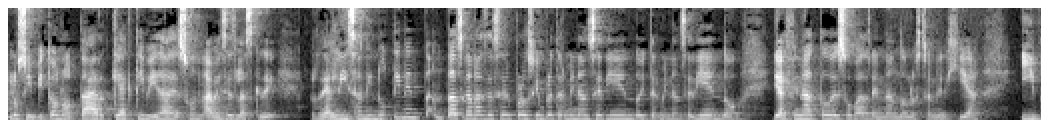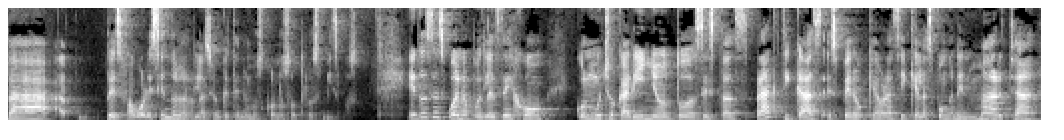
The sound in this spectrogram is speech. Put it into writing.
los invito a notar qué actividades son a veces las que realizan y no tienen tantas ganas de hacer, pero siempre terminan cediendo y terminan cediendo y al final todo eso va drenando nuestra energía y va desfavoreciendo la relación que tenemos con nosotros mismos. Entonces, bueno, pues les dejo con mucho cariño todas estas prácticas. Espero que ahora sí que las pongan en marcha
